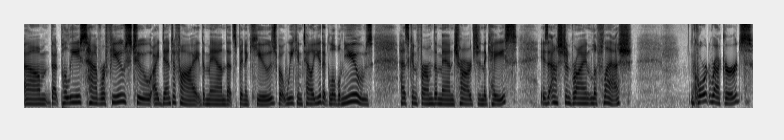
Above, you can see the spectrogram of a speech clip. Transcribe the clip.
um, that police have refused to identify the man that's been accused, but we can tell you that Global News has confirmed the man charged in the case is Ashton Brian LaFleche. Court records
